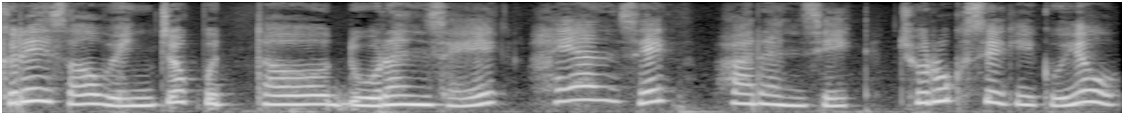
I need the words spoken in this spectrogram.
그래서 왼쪽부터 노란색, 하얀색, 파란색, 초록색이고요.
